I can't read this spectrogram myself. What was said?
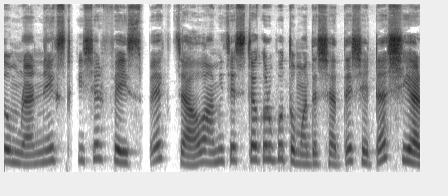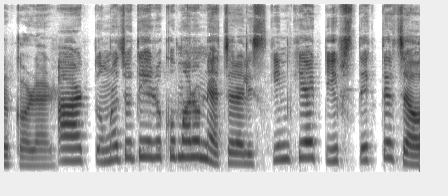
তোমরা নেক্সট কিসের ফেস প্যাক চাও। আমি চেষ্টা করব তোমাদের সাথে সেটা শেয়ার করার। আর তোমরা যদি এরকম আরও ন্যাচারাল স্কিন কেয়ার টিপস দেখতে চাও,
